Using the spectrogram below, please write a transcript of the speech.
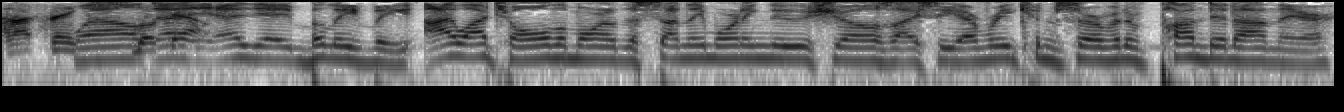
and I think Well, look out. uh, believe me, I watch all the more of the Sunday morning news shows. I see every conservative pundit on there.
